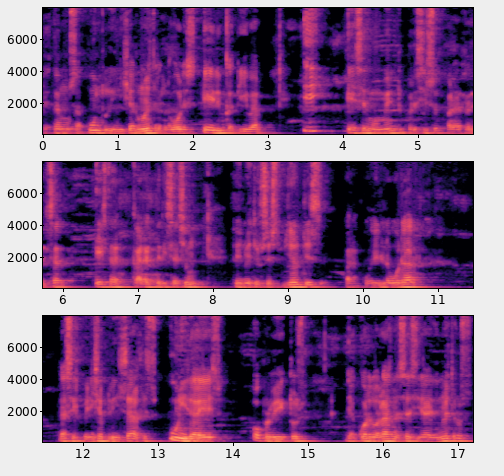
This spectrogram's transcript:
estamos a punto de iniciar nuestras labores educativas y es el momento preciso para realizar esta caracterización de nuestros estudiantes para poder elaborar las experiencias aprendizajes, unidades o proyectos de acuerdo a las necesidades de nuestros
